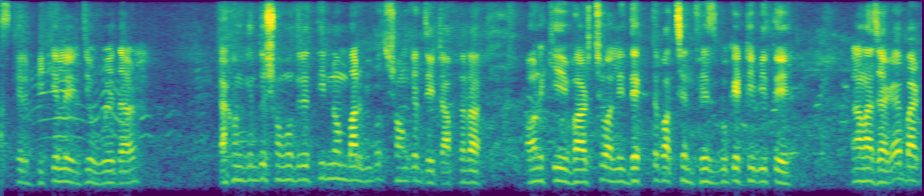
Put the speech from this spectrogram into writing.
আজকের বিকেলের যে ওয়েদার এখন কিন্তু সমুদ্রের তিন নম্বর বিপদ সংকেত যেটা আপনারা অনেকেই ভার্চুয়ালি দেখতে পাচ্ছেন ফেসবুকে টিভিতে নানা জায়গায়। বাট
